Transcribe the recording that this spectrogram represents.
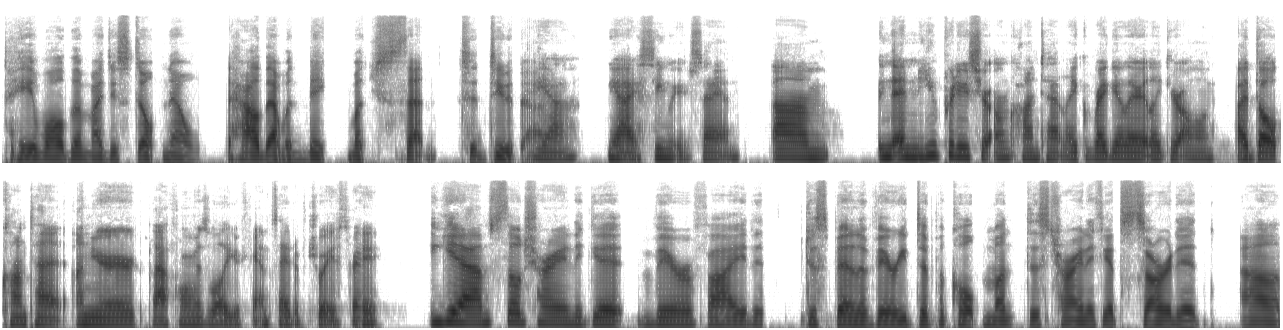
to paywall them. I just don't know how that would make much sense to do that. Yeah, yeah, I see what you're saying. Um, and, and you produce your own content, like regular, like your own adult content on your platform as well, your fan site of choice, right? Yeah, I'm still trying to get verified. Just been a very difficult month just trying to get started. Uh,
